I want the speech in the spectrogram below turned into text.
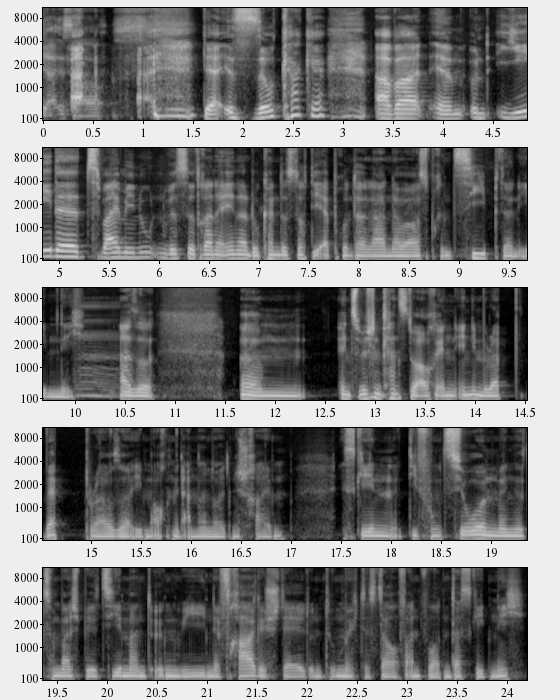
ja, ist er auch. Der ist so kacke, aber ähm, und jede zwei Minuten wirst du daran erinnern, du könntest doch die App runterladen, aber aus Prinzip dann eben nicht. Also ähm, inzwischen kannst du auch in, in dem Web Webbrowser eben auch mit anderen Leuten schreiben. Es gehen die Funktionen, wenn du zum Beispiel jetzt jemand irgendwie eine Frage stellt und du möchtest darauf antworten, das geht nicht.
